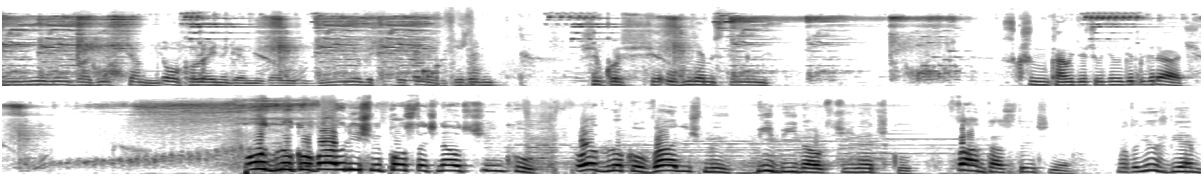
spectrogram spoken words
minimum 20 mi. O, kolejne gemy zajebić. Minimum 20 więc jeżeli szybko się uwiniemy z tymi skrzynkami, to jeszcze będziemy gr- grać. Odblokowaliśmy postać na odcinku. Odblokowaliśmy Bibi na odcineczku. Fantastycznie. No to już wiem,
